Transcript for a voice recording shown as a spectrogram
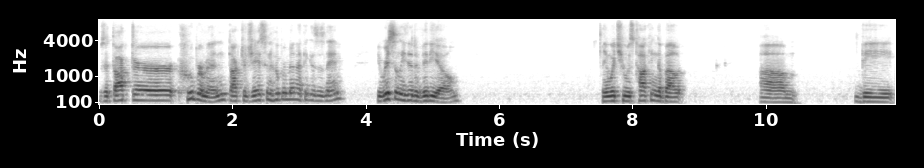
was it Dr. Huberman, Dr. Jason Huberman, I think is his name. He recently did a video in which he was talking about um, the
